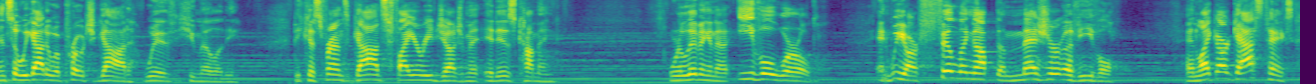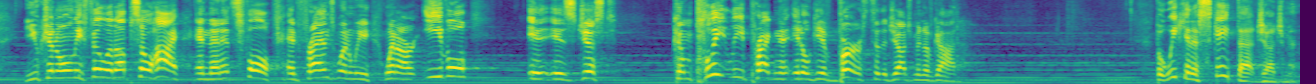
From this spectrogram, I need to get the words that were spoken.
And so we got to approach God with humility. Because, friends, God's fiery judgment, it is coming. We're living in an evil world and we are filling up the measure of evil. And like our gas tanks, you can only fill it up so high and then it's full. And friends, when we when our evil is just completely pregnant, it'll give birth to the judgment of God. But we can escape that judgment.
